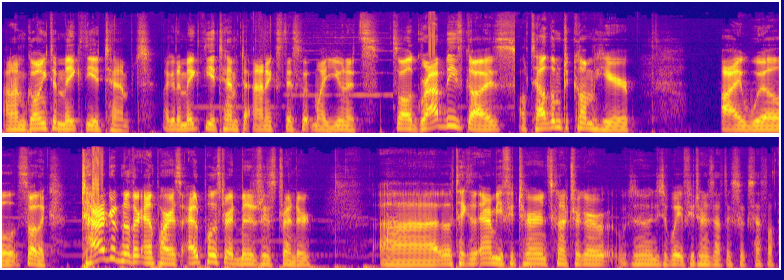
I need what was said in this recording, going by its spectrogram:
And I'm going to make the attempt. I'm going to make the attempt to annex this with my units. So I'll grab these guys. I'll tell them to come here. I will... So like, target another empire's outpost or administrative strender uh, it'll take the army a few turns, kind of trigger, I need to wait a few turns after successful.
